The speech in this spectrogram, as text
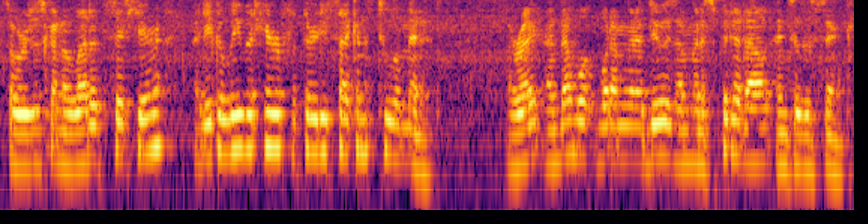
So we're just going to let it sit here, and you can leave it here for 30 seconds to a minute. All right, and then what, what I'm going to do is I'm going to spit it out into the sink.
